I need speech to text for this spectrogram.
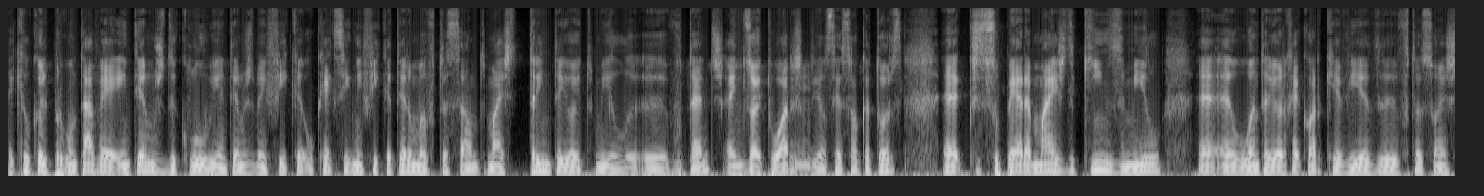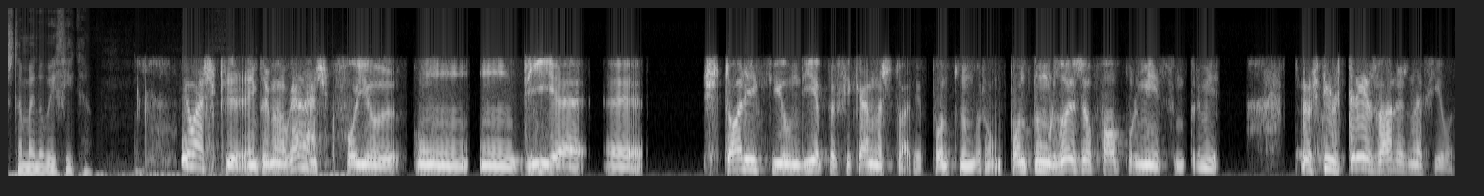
Aquilo que eu lhe perguntava é, em termos de clube e em termos de Benfica, o que é que significa ter uma votação de mais de 38 mil uh, votantes em 18 horas, hum. podiam ser só 14, uh, que supera mais de 15 mil uh, o anterior recorde que havia de votações também no Benfica. Eu acho que, em primeiro lugar, acho que foi um, um dia histórico e um dia para ficar na história. Ponto número um. Ponto número dois, eu falo por mim, se me permite. Eu estive três horas na fila.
